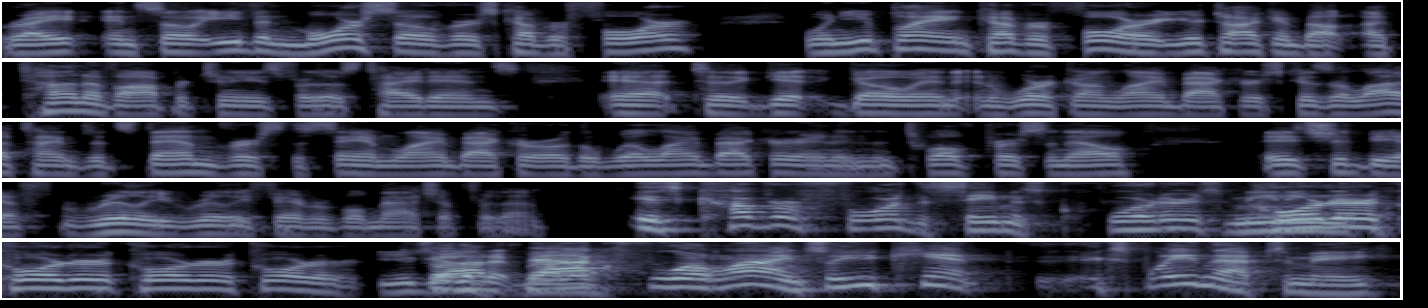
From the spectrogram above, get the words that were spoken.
right? And so even more so versus cover four when you're playing cover four, you're talking about a ton of opportunities for those tight ends uh, to get go in and work on linebackers because a lot of times it's them versus the Sam linebacker or the Will linebacker, and in the 12 personnel, it should be a really really favorable matchup for them. Is cover four the same as quarters? Meaning Quarter, that- quarter, quarter, quarter. You so got it, brother. back four line. So you can't explain that to me.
